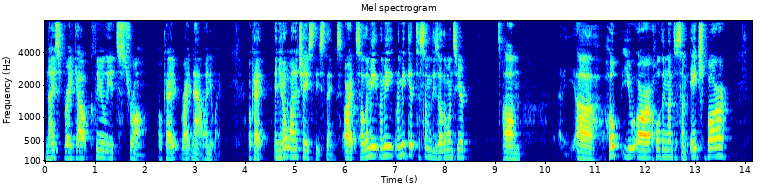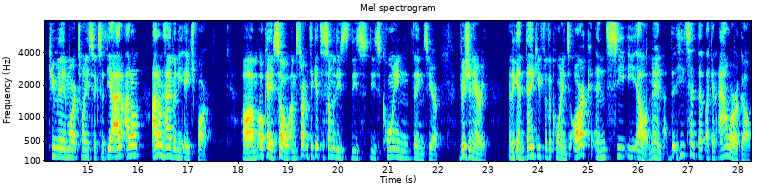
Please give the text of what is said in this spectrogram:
nice breakout. Clearly it's strong, okay, right now anyway. Okay, and you don't want to chase these things. All right, so let me let me let me get to some of these other ones here. Um, uh, hope you are holding on to some HBAR. Accumulating more at 26. Yeah, I, I don't I don't have any HBAR. Um, okay, so I'm starting to get to some of these these these coin things here. Visionary, and again, thank you for the coins. Arc and CEL. Man, he sent that like an hour ago,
